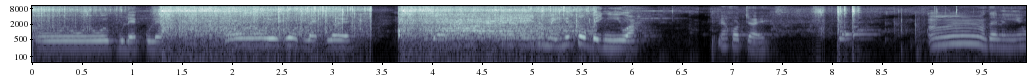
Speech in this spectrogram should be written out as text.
โอ้ยโอ้ยกูเล็กกูเล็กโอ้ยโอ้ยโคตรเล็กเลยทำไมทำไมเรียกตัวเป็นงี้วะ ไม่เข้าใจอ่าได้แล้ว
